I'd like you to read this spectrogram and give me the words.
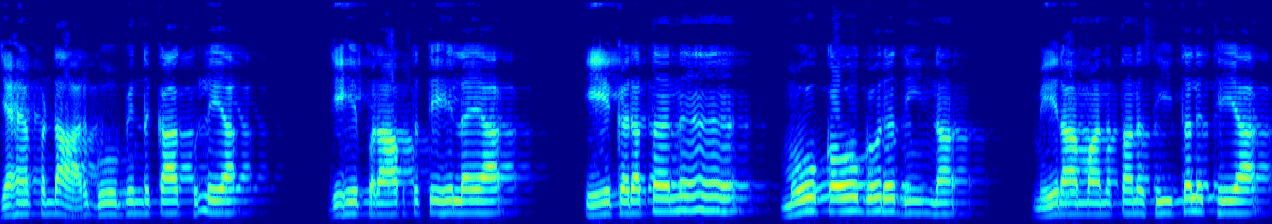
ਜਹ ਭੰਡਾਰ ਗੋਬਿੰਦ ਕਾ ਖੁੱਲਿਆ, ਜਿਹ ਪ੍ਰਾਪਤ ਤੇ ਲਿਆ। ਏਕ ਰਤਨ ਮੋਹ ਕਉ ਗੁਰ ਦੀਨਾ, ਮੇਰਾ ਮਨ ਤਨ ਸੀਤਲ ਥਿਆ।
